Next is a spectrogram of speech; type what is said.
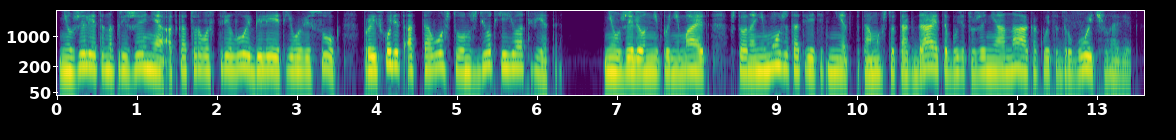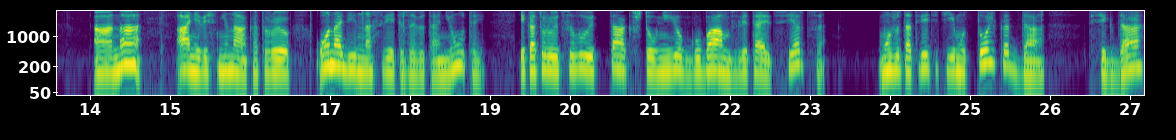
неужели это напряжение, от которого стрелой белеет его висок, происходит от того, что он ждет ее ответа? Неужели он не понимает, что она не может ответить «нет», потому что тогда это будет уже не она, а какой-то другой человек? А она, Аня Веснина, которую он один на свете зовет Анютой, и которую целует так, что у нее к губам взлетает сердце, может ответить ему только «да», всегда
